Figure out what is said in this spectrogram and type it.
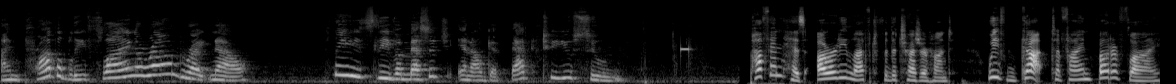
I'm probably flying around right now. Please leave a message and I'll get back to you soon. Puffin has already left for the treasure hunt. We've got to find Butterfly.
